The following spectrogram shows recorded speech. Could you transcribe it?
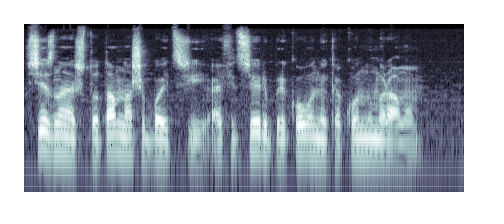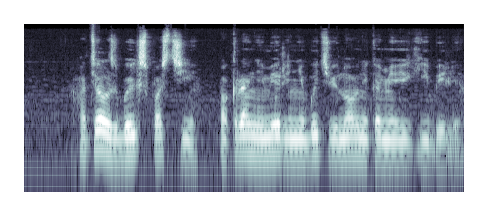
Все знают, что там наши бойцы, офицеры прикованы к оконным рамам. Хотелось бы их спасти, по крайней мере, не быть виновниками их гибели.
